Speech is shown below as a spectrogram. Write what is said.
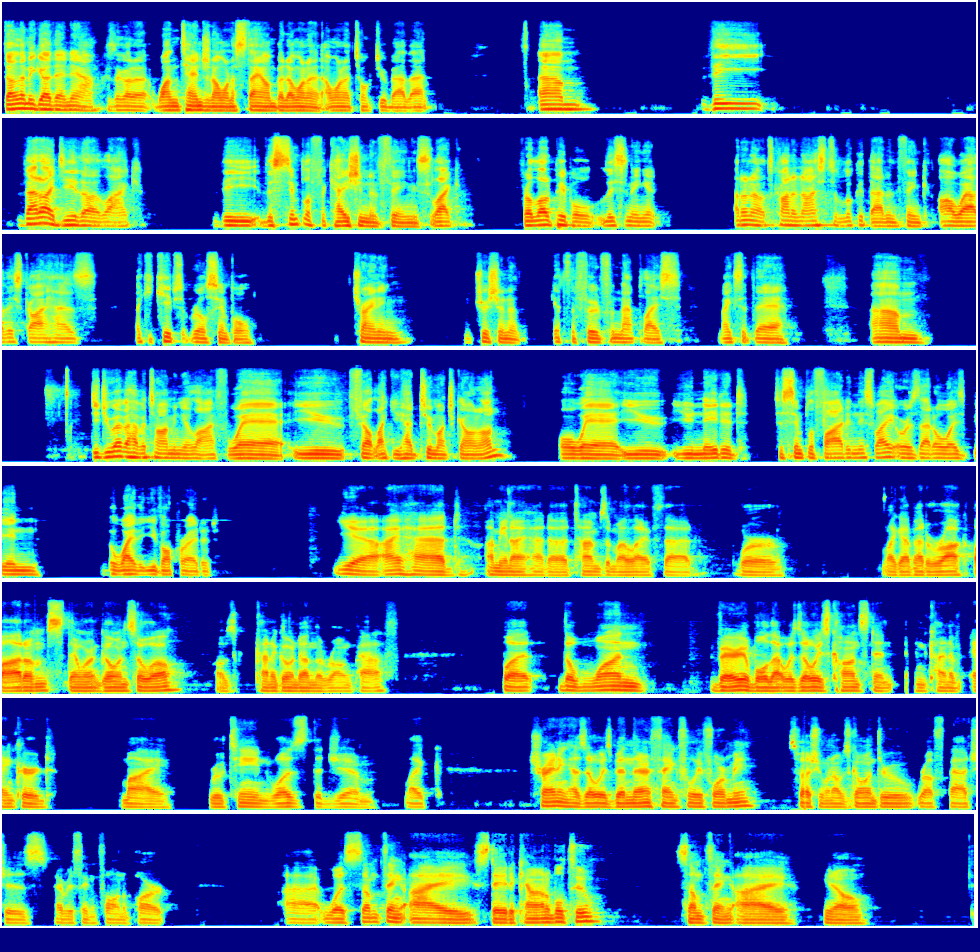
don't let me go there now because I got a one tangent I want to stay on, but I want to I want to talk to you about that. Um, the that idea though, like the the simplification of things, like for a lot of people listening, it I don't know, it's kind of nice to look at that and think, oh wow, this guy has like he keeps it real simple, training, nutrition, it gets the food from that place, makes it there. Um, did you ever have a time in your life where you felt like you had too much going on, or where you you needed to simplify it in this way, or has that always been the way that you've operated? Yeah, I had. I mean, I had uh, times in my life that were like I've had rock bottoms. They weren't going so well. I was kind of going down the wrong path. But the one variable that was always constant and kind of anchored my routine was the gym. Like training has always been there, thankfully for me, especially when I was going through rough patches, everything falling apart. Uh, was something I stayed accountable to, something I, you know,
